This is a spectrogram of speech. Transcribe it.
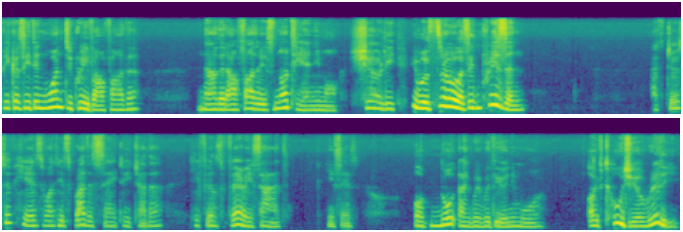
because he didn't want to grieve our father. Now that our father is not here anymore, surely he will throw us in prison. As Joseph hears what his brothers say to each other, he feels very sad. He says, I'm not angry with you anymore. I've told you already.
